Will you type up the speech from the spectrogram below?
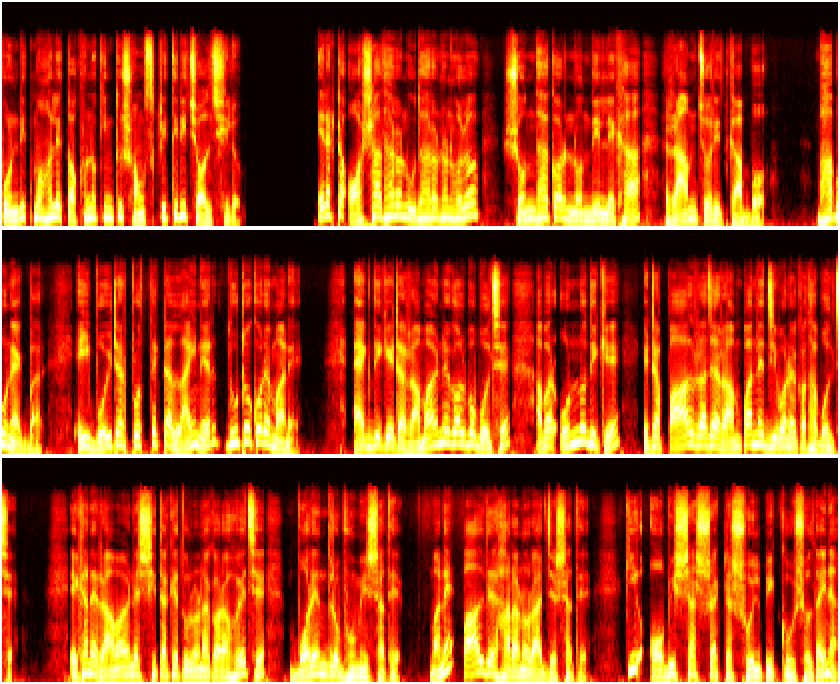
পণ্ডিত মহলে তখনও কিন্তু সংস্কৃতিরই চল ছিল। এর একটা অসাধারণ উদাহরণ হল সন্ধ্যাকর নন্দীর লেখা রামচরিত কাব্য ভাবুন একবার, এই বইটার প্রত্যেকটা লাইনের দুটো করে মানে। একদিকে এটা রামায়ণের গল্প বলছে, আবার অন্যদিকে এটা পাল রাজা রামপানের জীবনের কথা বলছে। এখানে রামায়ণের সীতাকে তুলনা করা হয়েছে বরেন্দ্র ভূমির সাথে মানে পালদের হারানো রাজ্যের সাথে। কি অবিশ্বাস্য একটা শৈল্পিক কৌশল, তাই না?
